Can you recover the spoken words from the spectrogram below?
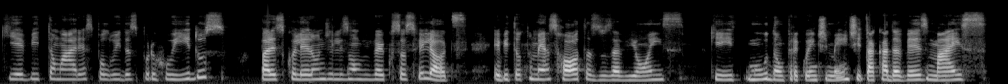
que evitam áreas poluídas por ruídos para escolher onde eles vão viver com seus filhotes. Evitam também as rotas dos aviões, que mudam frequentemente e está cada vez mais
